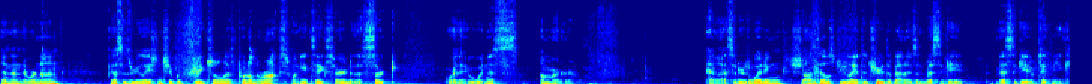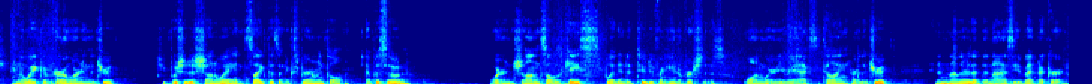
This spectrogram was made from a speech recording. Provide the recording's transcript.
And Then There Were None, Gus's relationship with Rachel is put on the rocks when he takes her to the cirque, where they witness a murder. At Lassiter's wedding, Shawn tells Juliet the truth about his investigate, investigative technique. In the wake of her learning the truth, she pushes Shawn away and psyched as an experimental episode wherein Shawn solves a case split into two different universes. One where he reacts to telling her the truth, and another that denies the event occurred.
